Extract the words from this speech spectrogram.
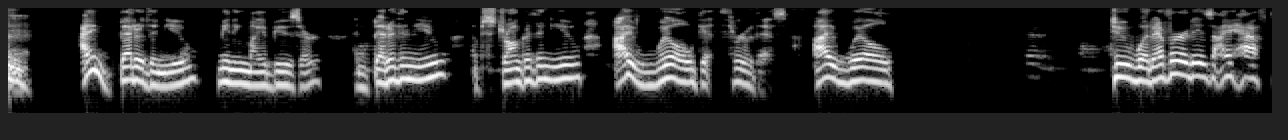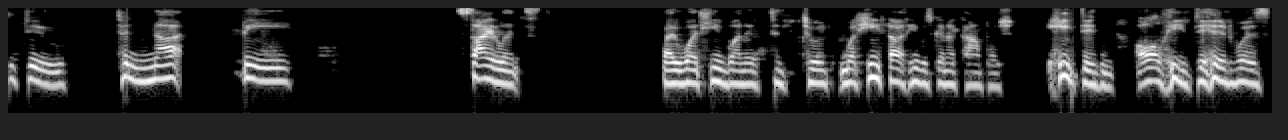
I'm better than you, meaning my abuser. I'm better than you. I'm stronger than you. I will get through this. I will do whatever it is I have to do to not be silenced by what he wanted to, to what he thought he was going to accomplish. He didn't. All he did was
